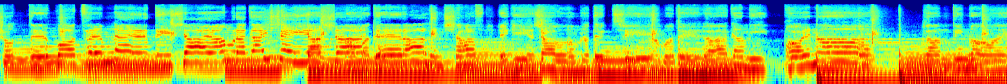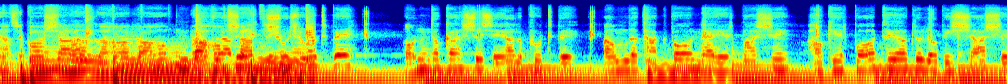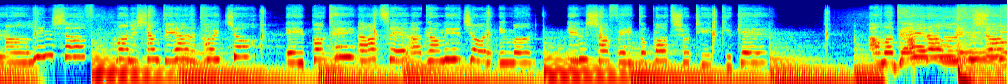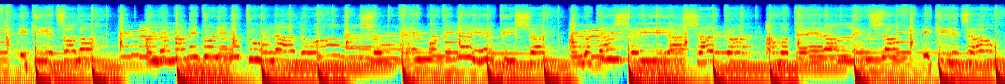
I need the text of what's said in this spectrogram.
সত্যের পথে দিশায় আমরা গাই সেই আশা। আমাদের আল ইনসাফ এগিয়ে যাও আমরা দেখছি আমাদের আগামী ভয় নয় ক্লান্তি নয় আছে রহম রহম সূর্য উঠবে অন্ধকার শেষে আলো ফুটবে। আমরা থাকব ন্যায়ের পাশে হকের পথে অতুল বিশ্বাসে। মনে শান্তি আর ধৈর্য। এই পথে আছে আগামীর জয় ইমান। ইনসাফ এই তো পথ সঠিক কে? আমাদের আলিনসাফ এগিয়ে চলো। আমরা নামে গড়ে নতুন আলো। সত্যের পথে দিশায় আমরা সেই আশা আমাদের আলিনসাফ এগিয়ে যাও।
